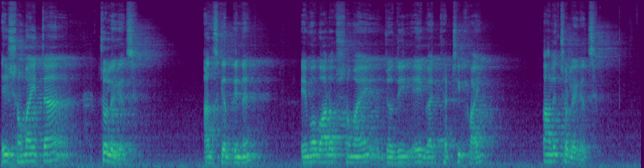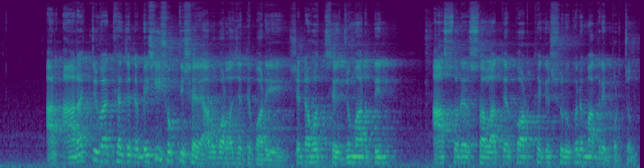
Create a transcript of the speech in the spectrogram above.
এই সময়টা চলে গেছে। আজকের দিনে এই মোবারক সময়ে যদি এই ব্যাখ্যা ঠিক হয়, তাহলে চলে গেছে। আর আর একটি ব্যাখ্যা যেটা বেশি শক্তিশালী আরও বলা যেতে পারে, সেটা হচ্ছে জুমার দিন, আসরের সলাতের পর থেকে শুরু করে মাগরে পর্যন্ত।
